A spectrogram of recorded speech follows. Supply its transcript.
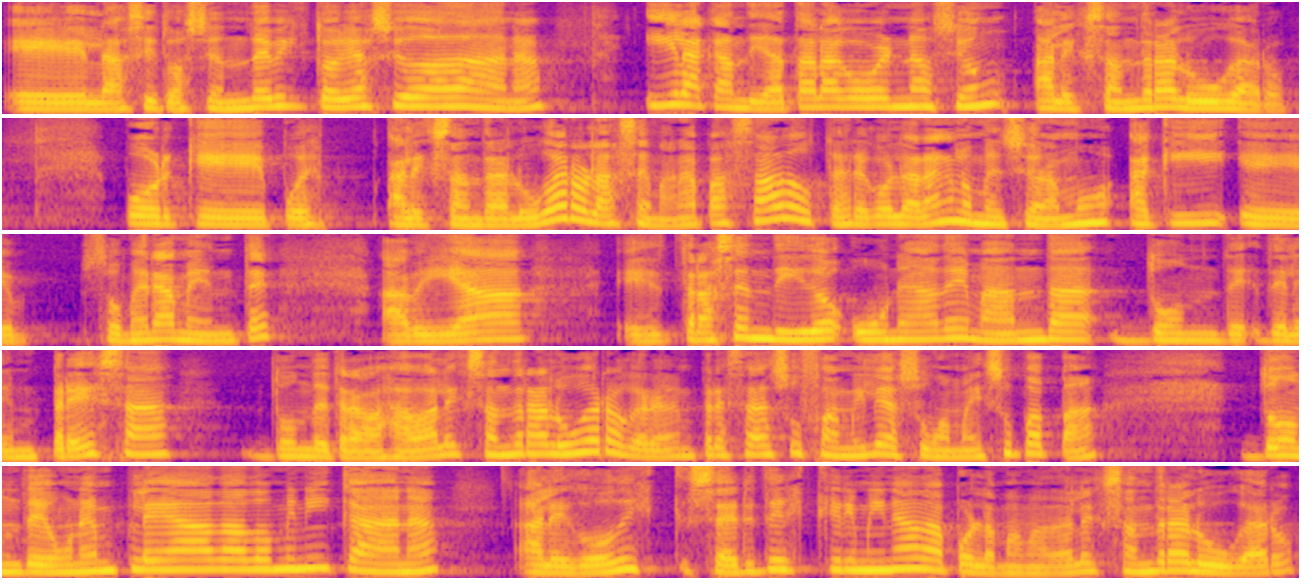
eh, la situación de Victoria Ciudadana y la candidata a la gobernación, Alexandra Lúgaro. Porque, pues, Alexandra Lúgaro, la semana pasada, ustedes recordarán, lo mencionamos aquí eh, someramente, había eh, trascendido una demanda donde, de la empresa donde trabajaba Alexandra Lugaro, que era la empresa de su familia, su mamá y su papá, donde una empleada dominicana alegó ser discriminada por la mamá de Alexandra Lúgaro.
